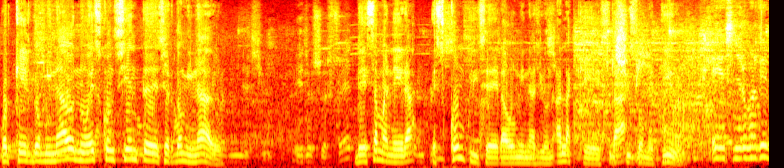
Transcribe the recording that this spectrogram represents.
Porque el dominado no es consciente de ser dominado. De esa manera es cómplice de la dominación a la que está sometido. Eh, señor Bourdieu,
